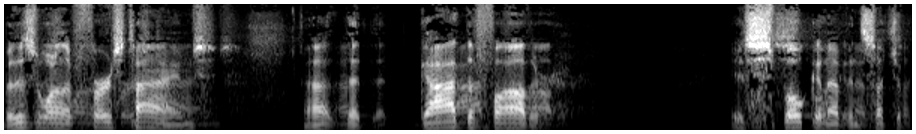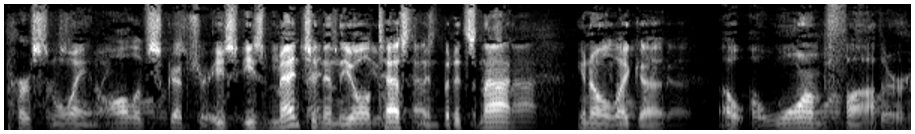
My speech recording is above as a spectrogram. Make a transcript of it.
But this is one of the first times uh, that God the Father is spoken of in such a personal way in all of Scripture. He's, he's mentioned in the Old Testament, but it's not, you know, like a, a, a warm father,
